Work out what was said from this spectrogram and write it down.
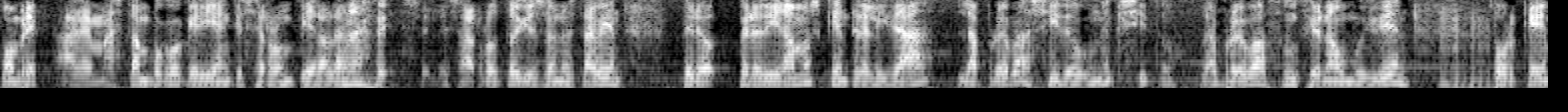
Hombre, además tampoco querían que se rompiera la nave, se les ha roto y eso no está bien. Pero, pero digamos que en realidad la prueba ha sido un éxito. La prueba ha funcionado muy bien. Porque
